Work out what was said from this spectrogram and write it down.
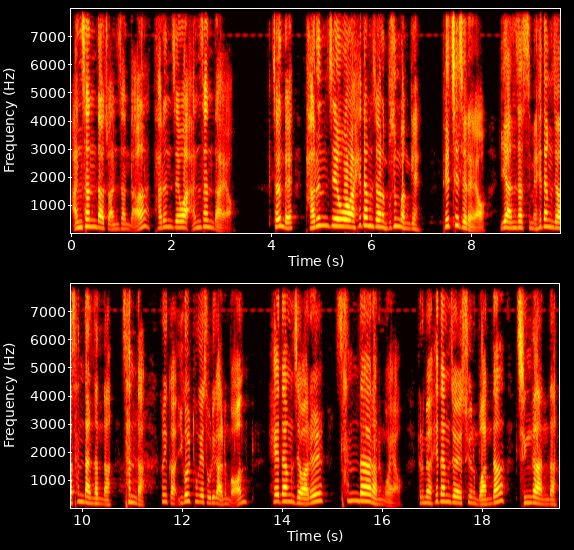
안 산다죠 안 산다 다른 재와 안 산다예요 자 근데 다른 재와 해당 재와는 무슨 관계? 대체재래요 얘 안 샀으면 해당 재와 산다 안 산다? 산다 그러니까 이걸 통해서 우리가 아는 건 해당 재화를 산다라는 거예요 그러면 해당 재화의 수요는 뭐 한다? 증가한다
